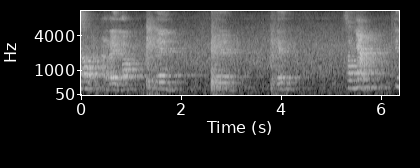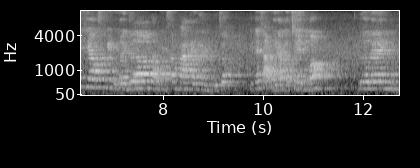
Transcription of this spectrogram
sau. Hàng đây, đúng không? Lên. Lên. Lên. Xong nhá tiếp theo, sau khi mọi người đưa vào thành xong ba hai lần phía trước, thì tay phải người đang ở trên, đúng không? Đưa lên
